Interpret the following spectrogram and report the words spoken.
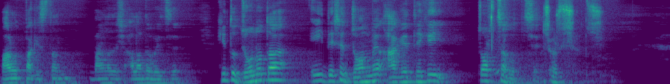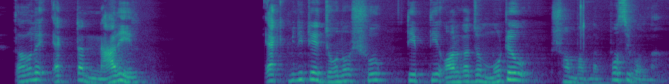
ভারত পাকিস্তান বাংলাদেশ আলাদা হয়েছে। কিন্তু যৌনতা এই দেশের জন্মের আগে থেকেই চর্চা হচ্ছে। চর্চা হচ্ছে। তাহলে একটা নারীর এক মিনিটে যৌন সুখ তৃপ্তি অর্গাজম মোটেও সম্ভব না পসিবল না।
